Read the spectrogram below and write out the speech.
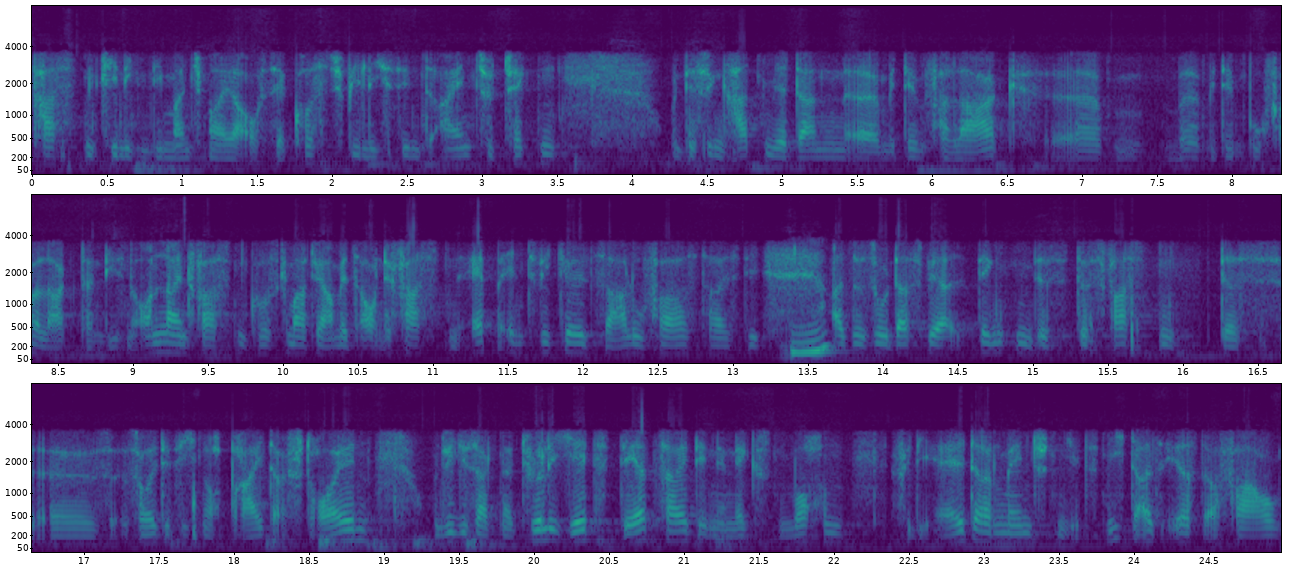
Fastenkliniken, die manchmal ja auch sehr kostspielig sind, einzuchecken. Und deswegen hatten wir dann äh, mit dem Verlag äh, mit dem Buchverlag dann diesen Online-Fastenkurs gemacht. Wir haben jetzt auch eine Fasten-App entwickelt, Salufast heißt die. Mhm. Also so, dass wir denken, dass das Fasten das äh, sollte sich noch breiter streuen. Und wie gesagt, natürlich jetzt derzeit in den nächsten Wochen für die älteren Menschen jetzt nicht als erste Erfahrung,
